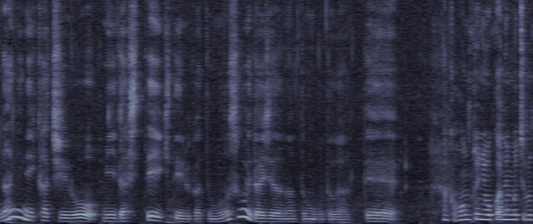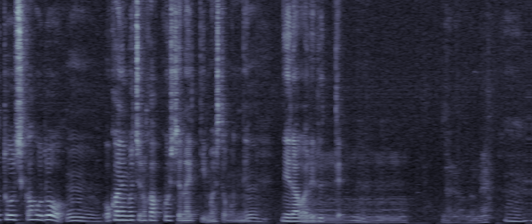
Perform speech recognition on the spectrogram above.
何に価値を見出して生きているかってものすごい大事だなと思うことがあって。なんか本当にお金持ちの投資家ほど、うん。お金持ちの格好してないって言いましたもんね、うん。狙われるって、うん。うん。なるほどね。うん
